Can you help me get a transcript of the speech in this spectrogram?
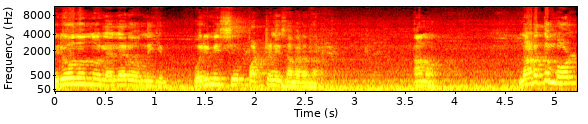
വിരോധമൊന്നുമില്ല എല്ലാവരും ഒന്നിക്കും. ഒരുമിച്ച് പട്ടിണി സമരം നടത്തും ആണോ? നടത്തുമ്പോൾ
